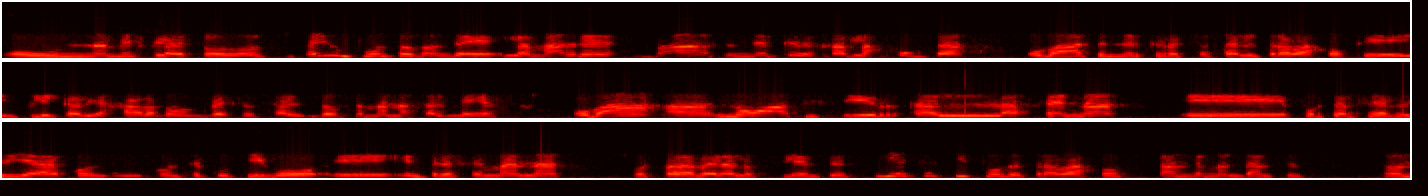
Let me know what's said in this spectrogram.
o una mezcla de todos, pues hay un punto donde la madre va a tener que dejar la junta o va a tener que rechazar el trabajo que implica viajar dos veces, al, dos semanas al mes, o va a no asistir a la cena eh, por tercer día consecutivo eh, entre semanas, pues para ver a los clientes. Y ese tipo de trabajos tan demandantes son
